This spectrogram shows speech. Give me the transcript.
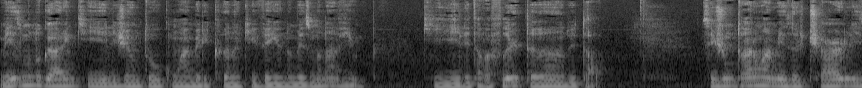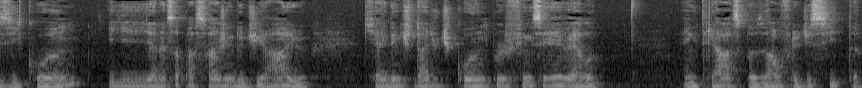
mesmo lugar em que ele jantou com a americana que veio no mesmo navio, que ele estava flertando e tal. Se juntaram à mesa Charles e Coan, e é nessa passagem do diário que a identidade de Coan por fim se revela. Entre aspas, Alfred cita:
